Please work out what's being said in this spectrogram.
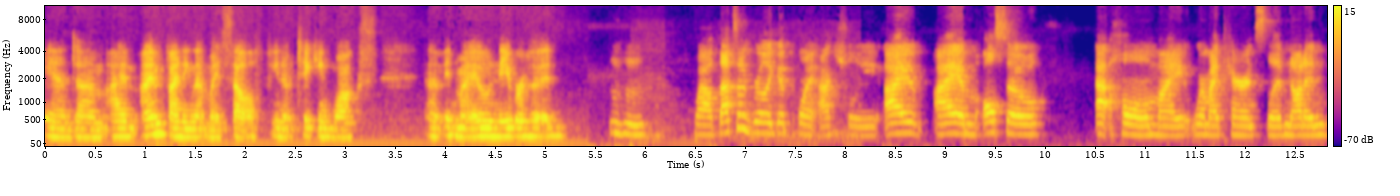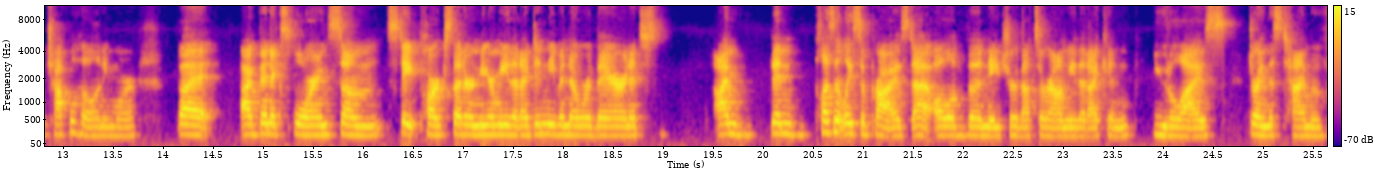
And um, I'm, I'm finding that myself, you know, taking walks um, in my own neighborhood. Mm-hmm. Wow, that's a really good point. Actually, I I am also at home, my where my parents live, not in Chapel Hill anymore, but I've been exploring some state parks that are near me that I didn't even know were there, and it's I've been pleasantly surprised at all of the nature that's around me that I can utilize during this time of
